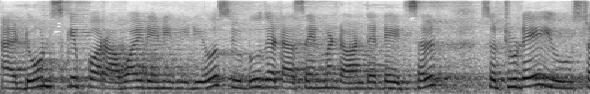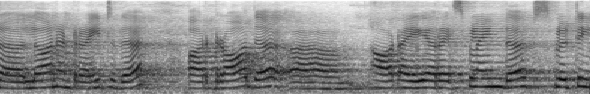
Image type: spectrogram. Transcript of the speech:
uh, don't skip or avoid any videos. You do that assignment on the day itself. So today you learn and write the or draw the uh, or, I- or explain the splitting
